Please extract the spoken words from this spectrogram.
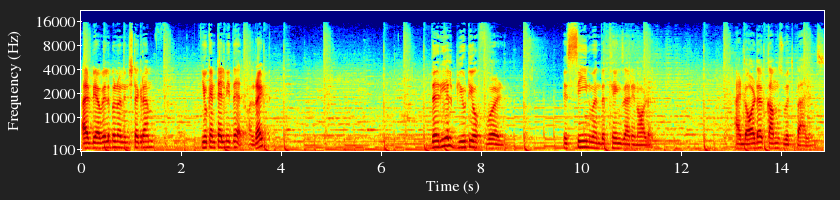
I'll be available on Instagram. You can tell me there, alright? The real beauty of world is seen when the things are in order. And order comes with balance.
